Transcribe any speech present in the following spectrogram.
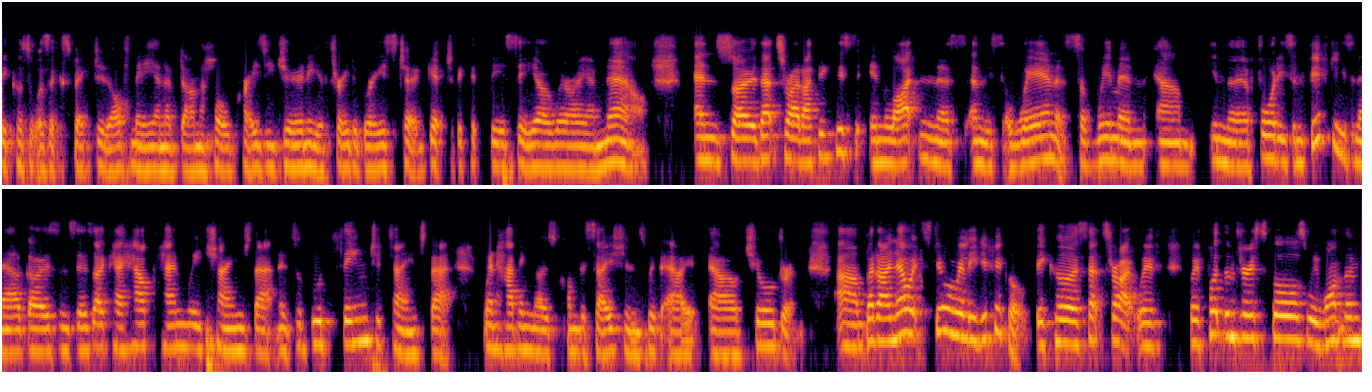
because it was expected of me and have done a whole crazy journey of three degrees to get to be, be a CEO where I am now. And so that's right. I think this enlightenedness and this awareness of women um, in the 40s and 50s now goes and says, okay, how can we change that? And it's a good thing to change that when having those conversations with our, our children. Um, but I know it's still really difficult because that's right. We've, we've put them through schools. We want them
